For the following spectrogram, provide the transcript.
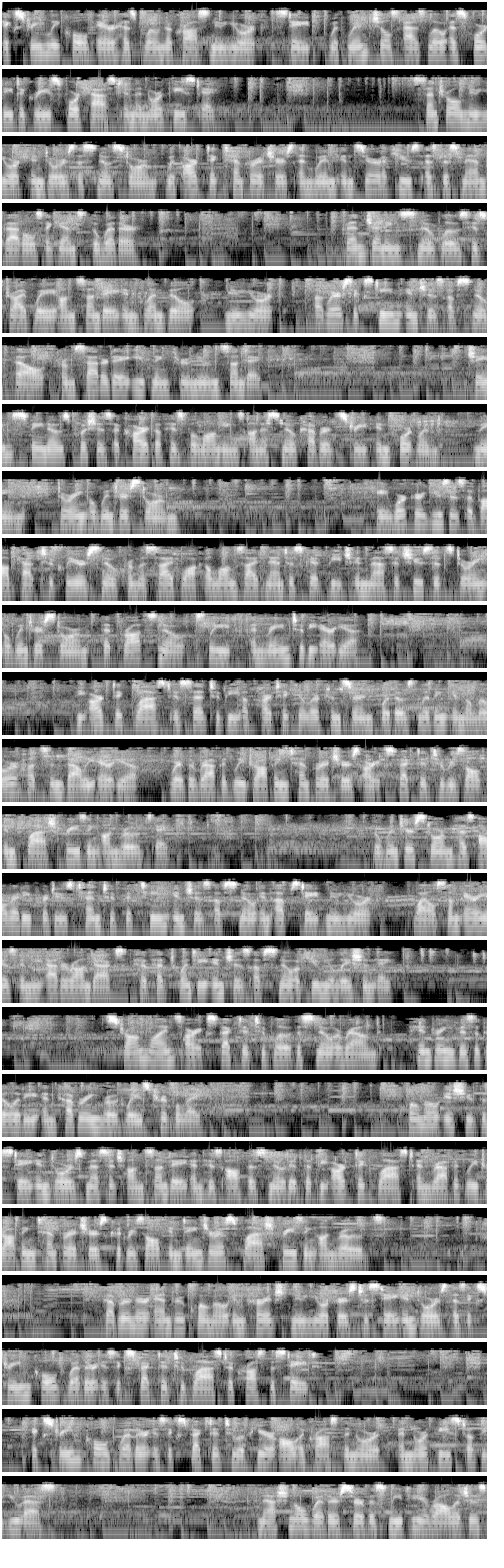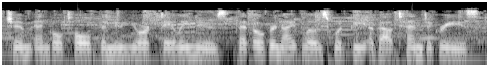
extremely cold air has blown across New York State with wind chills as low as 40 degrees forecast in the Northeast. A Central New York endures a snowstorm with Arctic temperatures and wind in Syracuse as this man battles against the weather. Ben Jennings snow blows his driveway on Sunday in Glenville, New York, uh, where 16 inches of snow fell from Saturday evening through noon Sunday. James Spanos pushes a cart of his belongings on a snow-covered street in Portland, Maine, during a winter storm. A worker uses a bobcat to clear snow from a sidewalk alongside Nantasket Beach in Massachusetts during a winter storm that brought snow, sleet, and rain to the area. The Arctic blast is said to be of particular concern for those living in the lower Hudson Valley area, where the rapidly dropping temperatures are expected to result in flash freezing on roads A. The winter storm has already produced 10 to 15 inches of snow in upstate New York, while some areas in the Adirondacks have had 20 inches of snow accumulation A. Strong winds are expected to blow the snow around, hindering visibility and covering roadways AAA. Cuomo issued the stay indoors message on Sunday and his office noted that the Arctic blast and rapidly dropping temperatures could result in dangerous flash freezing on roads. Governor Andrew Cuomo encouraged New Yorkers to stay indoors as extreme cold weather is expected to blast across the state. Extreme cold weather is expected to appear all across the north and northeast of the U.S., National Weather Service meteorologist Jim Engel told the New York Daily News that overnight lows would be about 10 degrees.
